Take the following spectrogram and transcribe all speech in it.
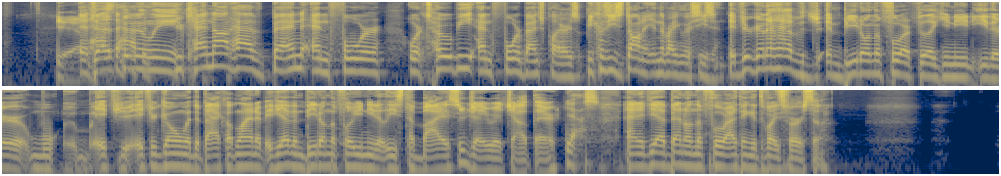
Yeah. It has to Definitely. happen. You cannot have Ben and four or Toby and four bench players because he's done it in the regular season. if you're gonna have J- Embiid on the floor, I feel like you need either if you if you're going with the backup lineup, if you have Embiid on the floor, you need at least Tobias or Jay Rich out there. Yes. And if you have Ben on the floor, I think it's vice versa.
